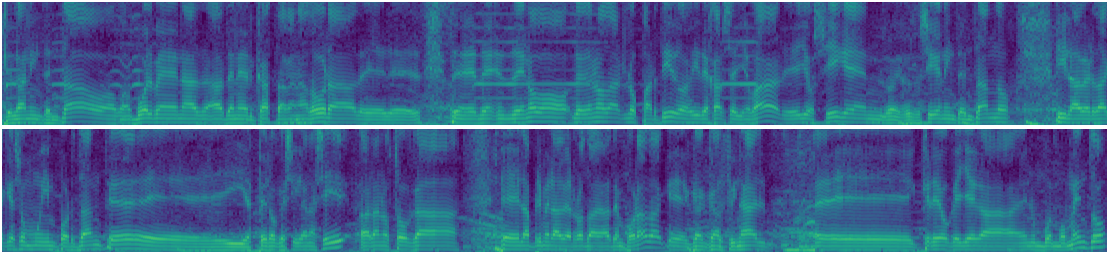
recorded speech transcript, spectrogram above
que la han intentado, vuelven a, tener casta ganadora de, de- no, de no dar los partidos y dejarse llevar, ellos siguen, lo siguen intentando y la verdad que es muy importante eh, y espero que sigan así. Ahora nos toca eh, la primera derrota de la temporada, que al final eh, creo que llega en un buen momento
